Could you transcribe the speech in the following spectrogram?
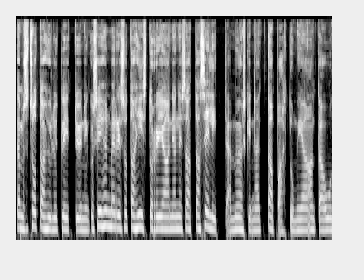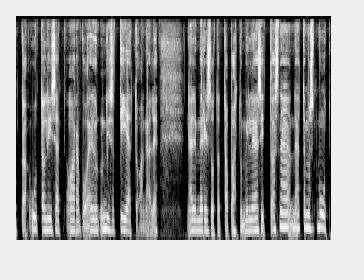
tämmöiset sotahylyt liittyy niin siihen merisotahistoriaan ja ne saattaa selittää myöskin näitä tapahtumia, antaa uutta, uutta lisäarvoa ja lisätietoa näille, näille merisotatapahtumille. Ja sitten taas nämä, nämä tämmöiset muut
